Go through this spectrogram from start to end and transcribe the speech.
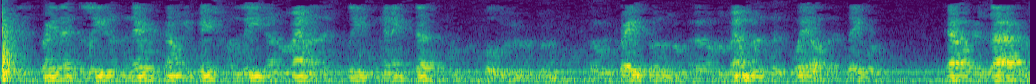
We just pray that the leaders in every congregation will lead in a manner that's pleasing and acceptable before you. But we pray for uh, members as well, that they will have a desire to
